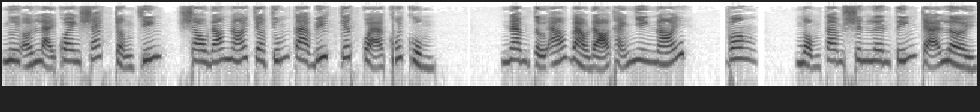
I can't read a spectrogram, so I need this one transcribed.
ngươi ở lại quan sát trận chiến, sau đó nói cho chúng ta biết kết quả cuối cùng. Nam tự áo bào đỏ thản nhiên nói. Vâng. Mộng tam sinh lên tiếng trả lời.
